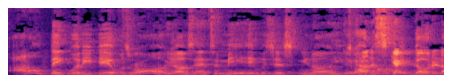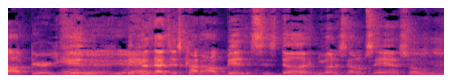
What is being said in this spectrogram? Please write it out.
I don't think what he did was wrong. You know what I'm saying? To me, it was just, you know, he was kind of scapegoated out there. You feel Yeah, me? yeah. Because that's just kind of how business is done. You understand what I'm saying? So Mm-hmm.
